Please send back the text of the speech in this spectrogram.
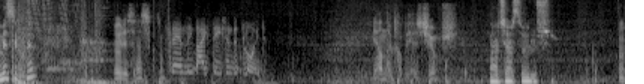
Kime sıktı? Öylesine sıktım. Friendly buy station deployed. Bir anda kapıyı açıyormuş. Açarsa ölür.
